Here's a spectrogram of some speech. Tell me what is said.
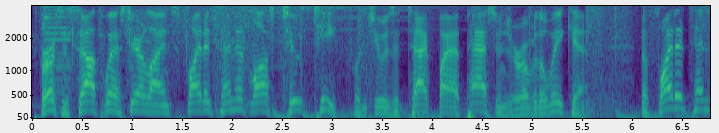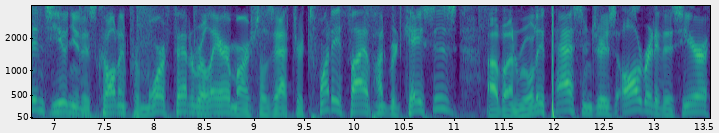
First, a Southwest Airlines flight attendant lost two teeth when she was attacked by a passenger over the weekend. The Flight Attendants Union is calling for more federal air marshals after 2,500 cases of unruly passengers already this year,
